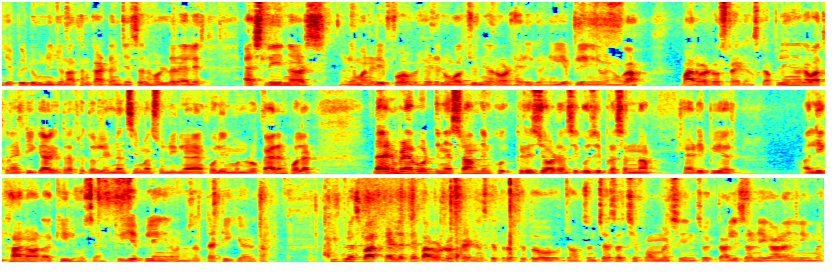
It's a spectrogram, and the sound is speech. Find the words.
JP Duminy Jonathan Carter Jason Holder Alex Ashley Nurse Raymon Reifer Hayden Walsh junior और हैरी गर्ने ये प्लेइंग इलेवन होगा बारबाडोस स्टेडियंस का। प्लेइंग का बात करें टीका की तरफ़ से तो Lendl Simmons Sunil Narine Colin Munro Kieron Pollard Dwayne Bravo Denesh Ramdin Chris Jordan Seekkuge Prasanna Khary Pierre, Ali Khan और अकील हुसैन। तो ये प्लेइंग इलेवन हो सकता है टी का। टी प्लस बात कर लेते हैं बारोडो टाइटन्स की तरफ़ से तो जॉनसन चेस अच्छे फॉर्म में, तीन सौ इकतालीस रन ग्यारह इनिंग में।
